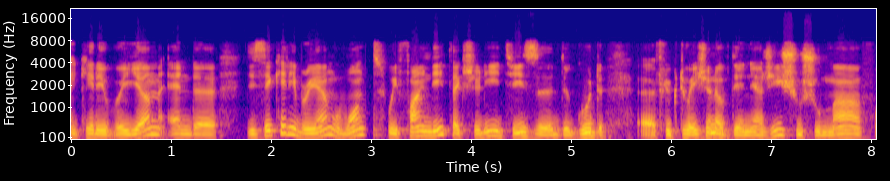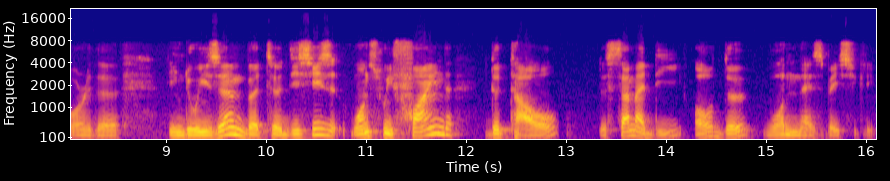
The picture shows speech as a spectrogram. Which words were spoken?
equilibrium. And uh, this equilibrium once we find it actually it is uh, the good uh, fluctuation of the energy sushumna for the hinduism. But uh, this is once we find the tao the samadhi or the oneness basically.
